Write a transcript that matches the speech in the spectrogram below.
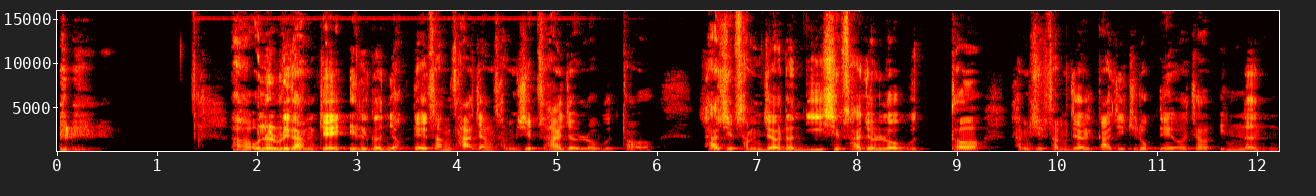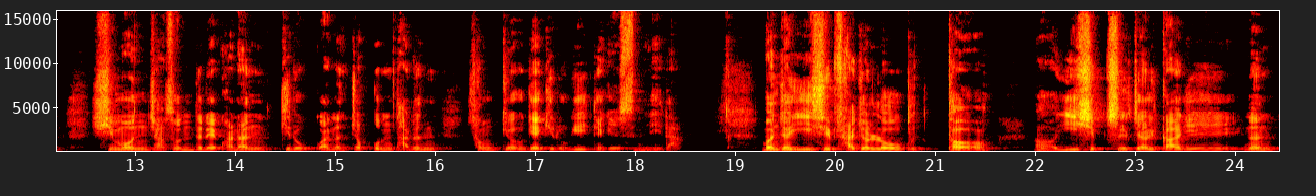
아, 오늘 우리가 함께 읽은 역대상 4장 34절로부터 43절은 24절로부터 33절까지 기록되어져 있는 시몬 자손들에 관한 기록과는 조금 다른 성격의 기록이 되겠습니다. 먼저 24절로부터 27절까지는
